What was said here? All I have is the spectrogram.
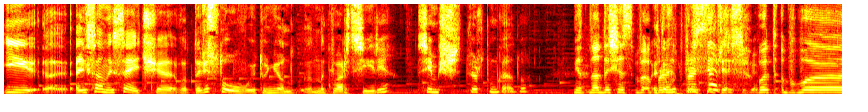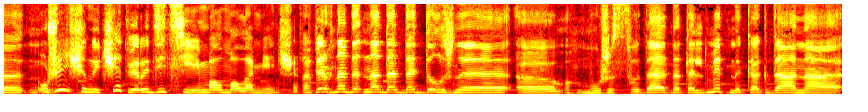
и э, Александр Исаевича вот арестовывают у нее на квартире в 1974 году. Нет, надо сейчас... Это про, вот простите, себе. вот... В... У женщины четверо детей, мало-мало меньше. Во-первых, надо, надо отдать должное э, мужеству, да, Натальи Дмитриевны, когда она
